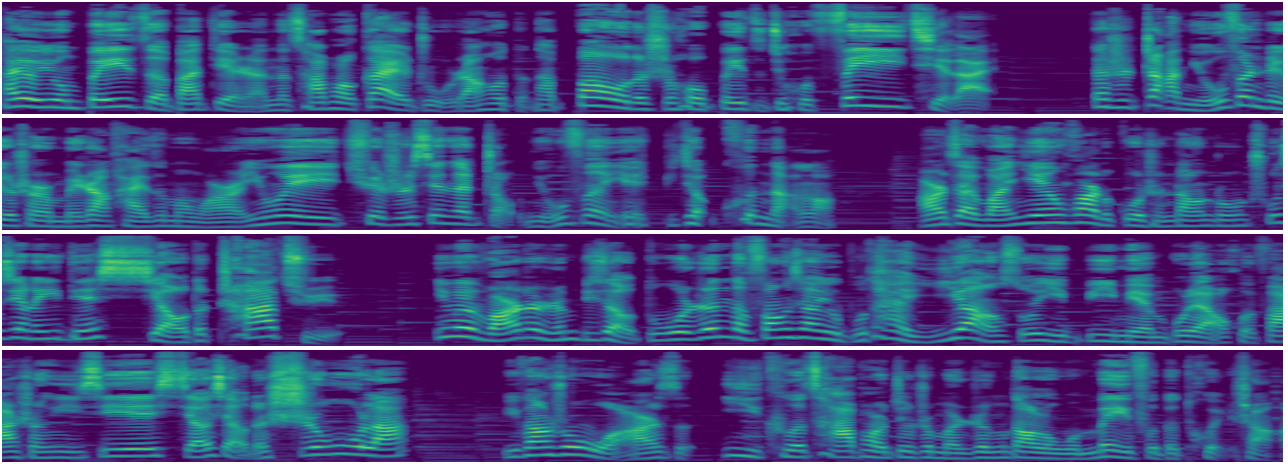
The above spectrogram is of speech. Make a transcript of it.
还有用杯子把点燃的擦炮盖住，然后等它爆的时候，杯子就会飞起来。但是炸牛粪这个事儿没让孩子们玩，因为确实现在找牛粪也比较困难了。而在玩烟花的过程当中，出现了一点小的插曲，因为玩的人比较多，扔的方向又不太一样，所以避免不了会发生一些小小的失误啦。比方说，我儿子一颗擦炮就这么扔到了我妹夫的腿上，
